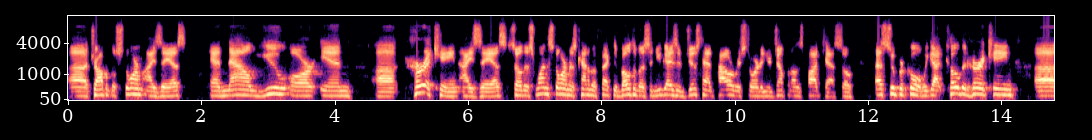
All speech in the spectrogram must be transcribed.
uh, Tropical Storm Isaias, and now you are in uh, Hurricane Isaias. So this one storm has kind of affected both of us, and you guys have just had power restored, and you're jumping on this podcast. So that's super cool. We got COVID hurricane uh,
